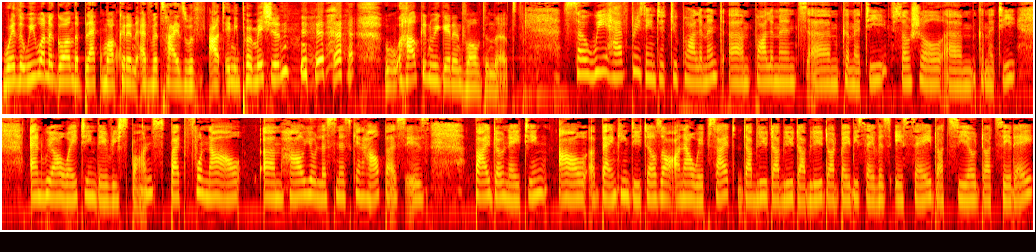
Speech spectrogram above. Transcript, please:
whether we want to go on the black market and advertise without any permission? how can we get involved in that? So we have presented to Parliament, um, Parliament um, committee, social um, committee, and we are waiting their response. But for now. Um, how your listeners can help us is by donating. Our uh, banking details are on our website www.babysaverssa.co.za,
